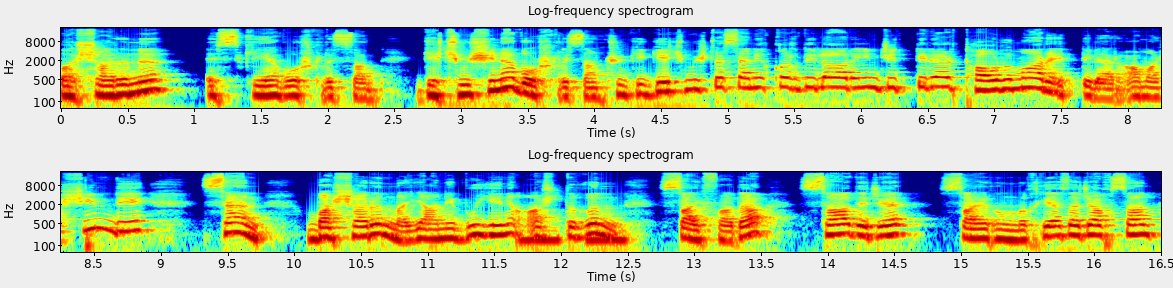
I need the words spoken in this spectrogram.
başarını eskiye borçluysan, geçmişine borçluysan. Çünkü geçmişte seni kırdılar, incittiler, tavrımar ettiler. Ama şimdi sen başarınla yani bu yeni açtığın sayfada sadece saygınlık yazacaksan,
